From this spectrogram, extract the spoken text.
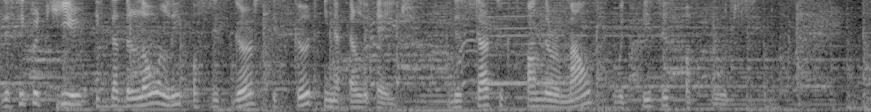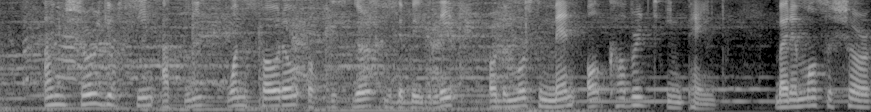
The secret here is that the lower lip of these girls is cut in an early age. They start to expand their mouth with pieces of wood. I'm sure you've seen at least one photo of these girls with the big lips or the Mursi men all covered in paint. But I'm also sure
